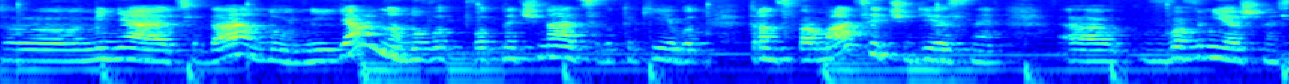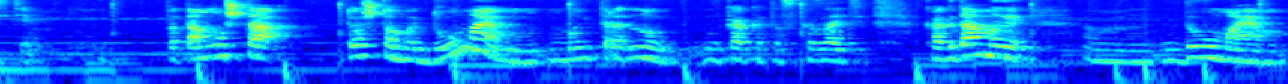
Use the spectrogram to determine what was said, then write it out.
э, меняются, да, ну не явно, но вот, вот начинаются вот такие вот трансформации чудесные э, во внешности, потому что то, что мы думаем, мы, ну, как это сказать, когда мы э, думаем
